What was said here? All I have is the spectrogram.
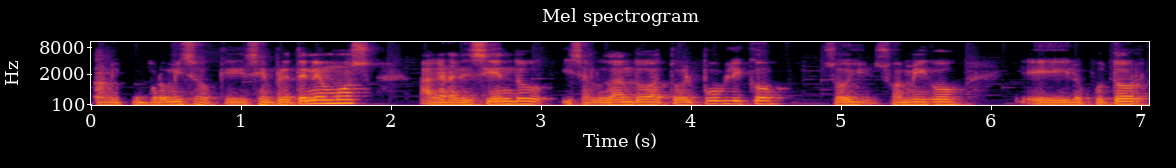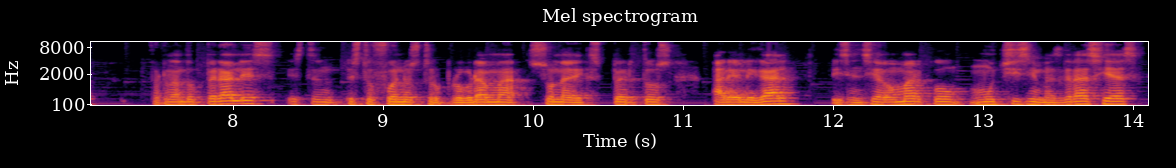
con el compromiso que siempre tenemos, agradeciendo y saludando a todo el público. Soy su amigo y locutor Fernando Perales. Este, esto fue nuestro programa Zona de Expertos Área Legal. Licenciado Marco, muchísimas gracias.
